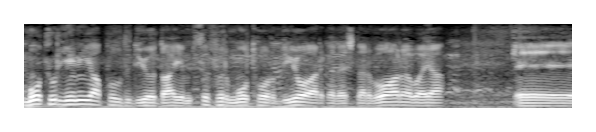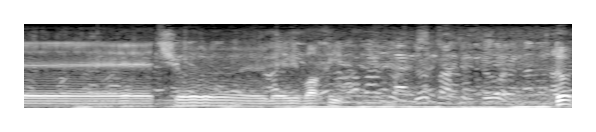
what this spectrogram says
Motor yeni yapıldı diyor dayım. Sıfır motor diyor arkadaşlar bu arabaya. Evet şöyle bir bakayım. 4 lastik sıfır. Dur.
